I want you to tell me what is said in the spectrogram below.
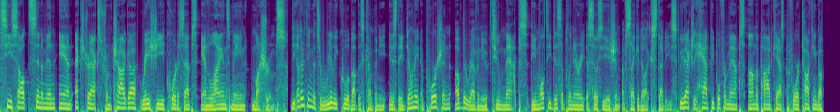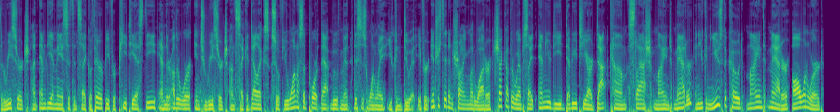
sea salt, cinnamon, and extracts from chaga, reishi, cordyceps, and lion's mane mushrooms. The other thing that's really cool about this company is they donate a portion portion of the revenue to MAPS, the Multidisciplinary Association of Psychedelic Studies. We've actually had people from MAPS on the podcast before talking about the research on MDMA assisted psychotherapy for PTSD and their other work into research on psychedelics. So if you want to support that movement, this is one way you can do it. If you're interested in trying Mudwater, check out their website, mudwtr.com slash mindmatter, and you can use the code mindmatter, all one word,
